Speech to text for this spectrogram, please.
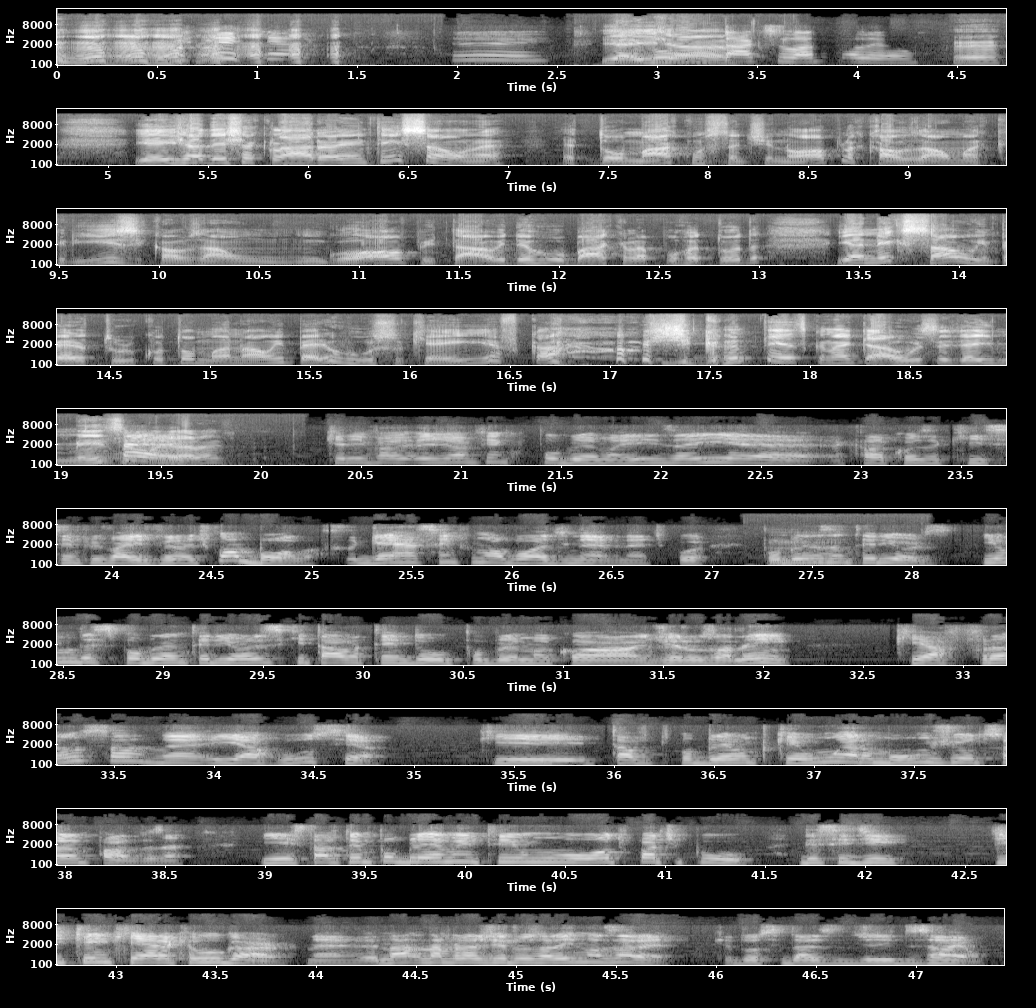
e aí já um táxi lá no É, e aí já deixa clara a intenção, né? É tomar Constantinopla, causar uma crise, causar um, um, golpe e tal, e derrubar aquela porra toda e anexar o Império Turco Otomano ao Império Russo, que aí ia ficar gigantesco, né? Que a Rússia já é imensa é, pra caralho. Que ele, vai, ele já vem com problema aí, isso aí é aquela coisa que sempre vai virar, tipo uma bola. Guerra é sempre uma bola de neve, né? Tipo, problemas hum. anteriores. E um desses problemas anteriores que tava tendo problema com a Jerusalém, que a França, né, e a Rússia que tava problema porque um era monge e outros eram padres, né? E eles estavam tendo problema entre um ou outro para tipo decidir de quem que era aquele lugar, né? Na, na verdade, Jerusalém e Nazaré, que é duas cidades de, de Israel.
